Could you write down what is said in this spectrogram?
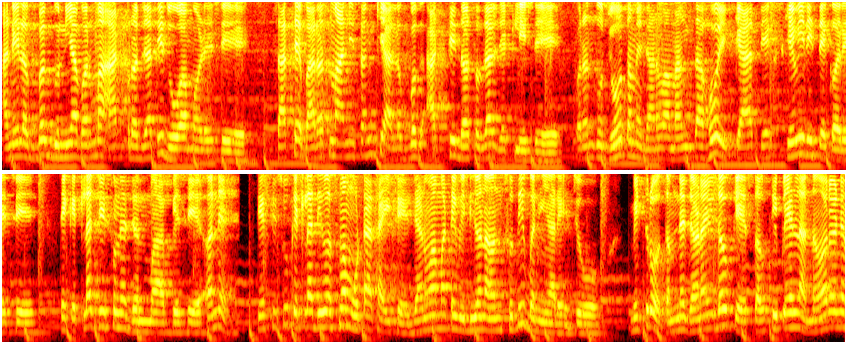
આની લગભગ દુનિયાભરમાં આઠ પ્રજાતિ જોવા મળે છે. સાથે ભારતમાં આની સંખ્યા લગભગ આઠથી દસ હજાર જેટલી છે. પરંતુ જો તમે જાણવા માંગતા હોય કે આ સેક્સ કેવી રીતે કરે છે, તે કેટલા શિશુને જન્મ આપે છે અને તે શિશુ કેટલા દિવસમાં મોટા થાય છે, જાણવા માટે વિડીયોના અંત સુધી બન્યા રહેજો. મિત્રો, તમને જણાવી દઉં કે સૌથી પહેલાં નર અને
